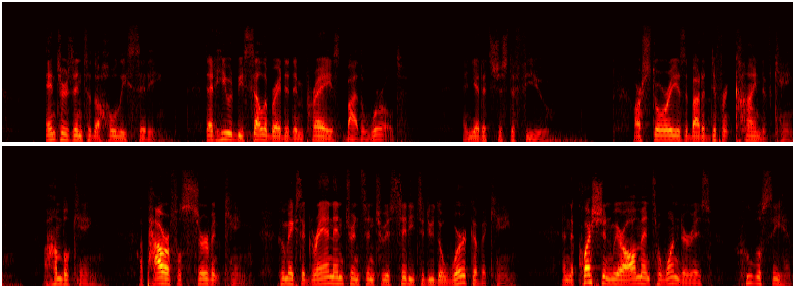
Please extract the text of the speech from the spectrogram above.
enters into the holy city, that he would be celebrated and praised by the world. And yet it's just a few. Our story is about a different kind of king, a humble king a powerful servant king who makes a grand entrance into his city to do the work of a king. And the question we are all meant to wonder is who will see him?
